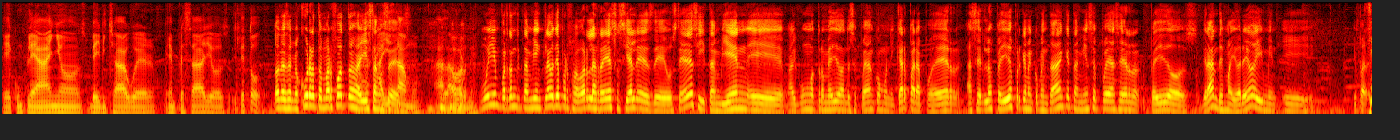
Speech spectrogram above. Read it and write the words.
eh, cumpleaños, baby shower, empresarios, de todo. Donde se me ocurra tomar fotos, ahí están Ahí ustedes. estamos, a la orden. Muy importante también, Claudia, por favor, las redes sociales de ustedes y también eh, algún otro medio donde se puedan comunicar para poder hacer los pedidos, porque me comentaban que también se puede hacer pedidos grandes, mayoreo y, y, y pa- Sí,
